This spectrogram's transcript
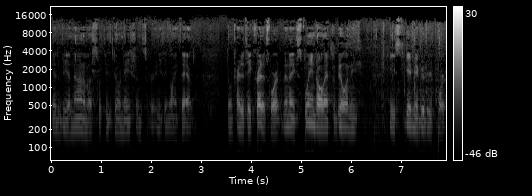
had to be anonymous with these donations or anything like that. Don't try to take credit for it. And then I explained all that to Bill, and he, he gave me a good report.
